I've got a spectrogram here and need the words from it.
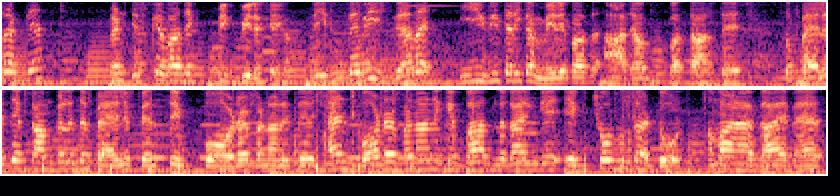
रख दिया एंड इसके बाद एक पिग भी रखेगा। तो इससे भी ज़्यादा इजी तरीका मेरे पास आज आप बताते हैं। तो पहले तो एक काम कर लेते हैं, पहले फेंस से एक बॉर्डर बना लेते हैं। एंड बॉर्डर बनाने के बाद लगाएँगे एक छोटू सा डोर हमारा गाय, भैंस,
